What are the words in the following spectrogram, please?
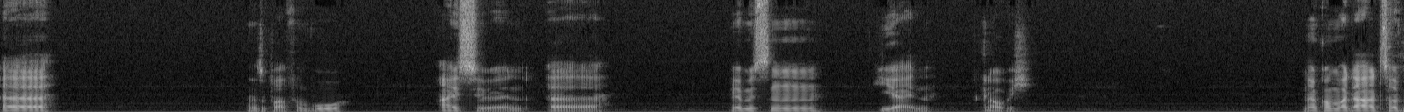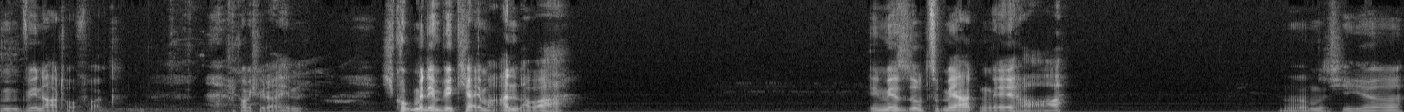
Äh, super, von wo? Eishöhlen. Äh, wir müssen hier hin, glaube ich. Dann kommen wir da zum Venator frag. Wie komme ich wieder hin? Ich gucke mir den Weg ja immer an, aber den mir so zu merken, ey, ja. Da muss ich hier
